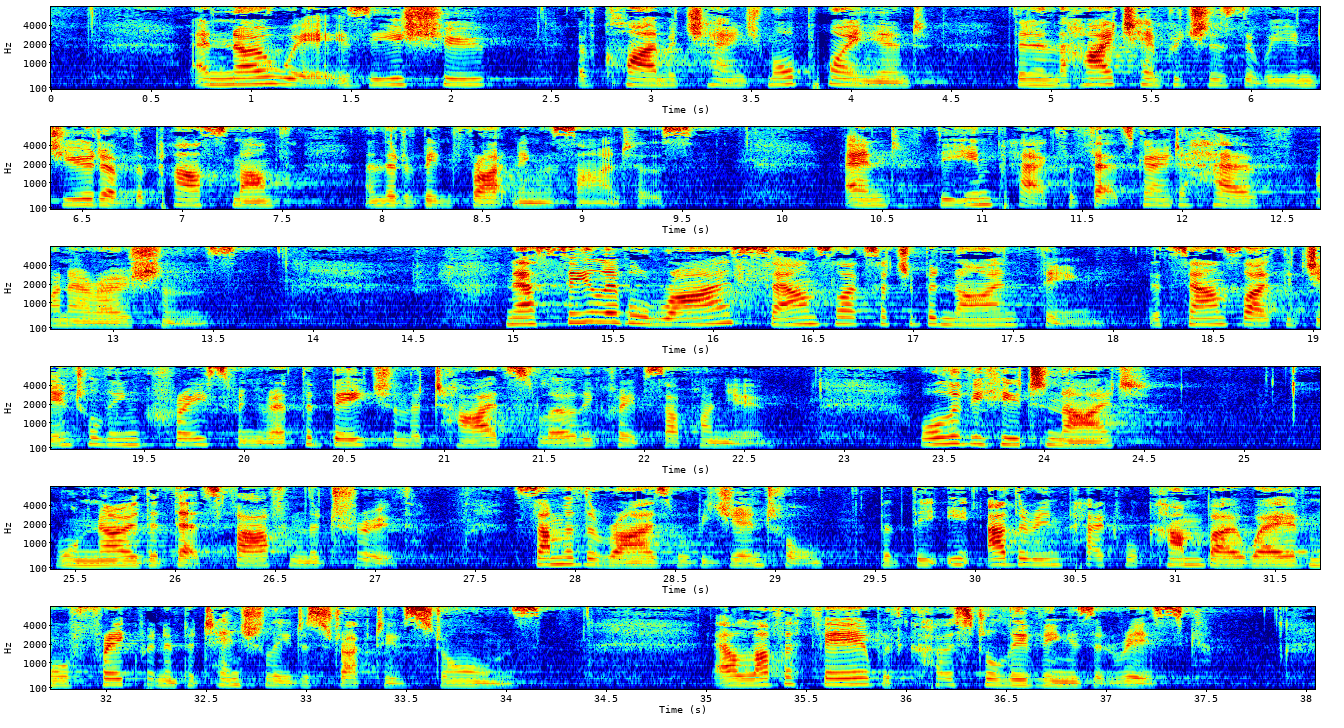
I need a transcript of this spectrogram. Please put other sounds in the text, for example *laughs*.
And nowhere is the issue of climate change more poignant than in the high temperatures that we endured over the past month and that have been frightening the scientists, and the impact that that's going to have on our oceans. Now, sea level rise sounds like such a benign thing. It sounds like the gentle increase when you're at the beach and the tide slowly creeps up on you. All of you here tonight will know that that's far from the truth. Some of the rise will be gentle, but the other impact will come by way of more frequent and potentially destructive storms. Our love affair with coastal living is at risk.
